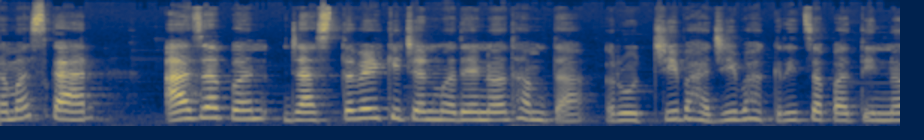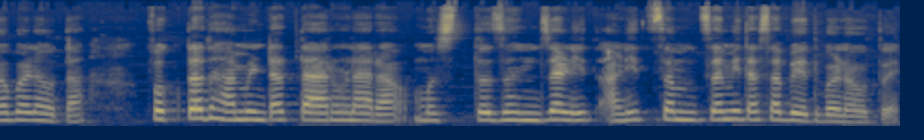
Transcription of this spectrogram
नमस्कार. आज आपण जास्त वेळ किचनमध्ये न थांबता रोजची भाजी भाकरी चपाती न बनवता फक्त दहा मिनटात तयार होणारा मस्त झणझणीत आणि चमचमीत असा बेत बनवतो आहे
